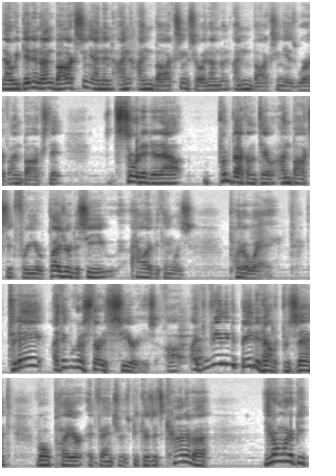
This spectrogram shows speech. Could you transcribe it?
Now we did an unboxing and an un unboxing, so an un unboxing is where I've unboxed it, sorted it out, put it back on the table, unboxed it for your pleasure to see how everything was put away. Today I think we're going to start a series. Uh, I really debated how to present Roll Player Adventures because it's kind of a, you don't want to be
